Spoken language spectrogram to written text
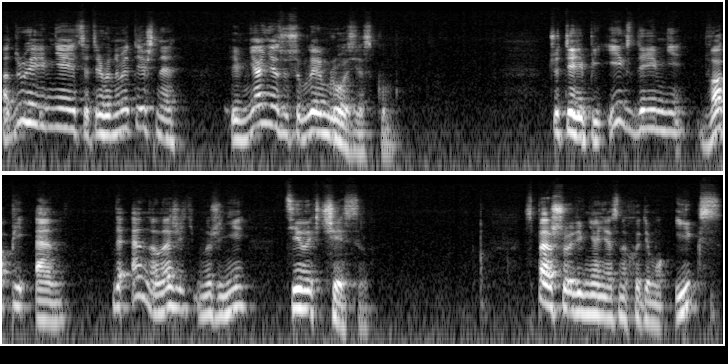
А друге рівняння це тригонометричне рівняння з особливим розв'язком. 4πx дорівнює 2πn, де n належить множині цілих чисел. З першого рівняння знаходимо х,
